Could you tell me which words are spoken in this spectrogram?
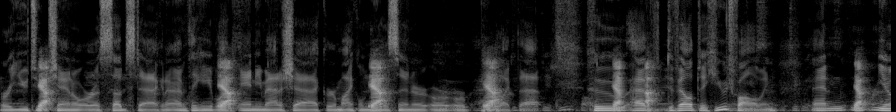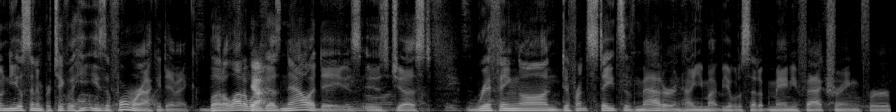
or a YouTube channel or a Substack. And I'm thinking of like Andy Matuschak or Michael Nielsen or, or, or people like that who have developed a huge following. And, you know, Nielsen in particular, he, he's a former academic, but a lot of what he does nowadays is just riffing on different states of matter and how you might be able to set up manufacturing for,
